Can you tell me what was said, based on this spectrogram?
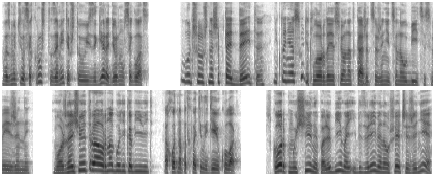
Возмутился Круст, заметив, что у Изегера дернулся глаз. Лучше уж нашептать Дейта. Никто не осудит лорда, если он откажется жениться на убийце своей жены. Можно еще и траур на годик объявить. Охотно подхватил идею кулак. Скорбь мужчины по любимой и безвременно ушедшей жене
